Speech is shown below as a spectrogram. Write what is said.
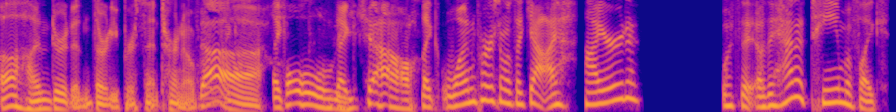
130% turnover. Like, Ah, like- holy like- cow. like one person was like, "Yeah, I hired what they oh, they had a team of like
